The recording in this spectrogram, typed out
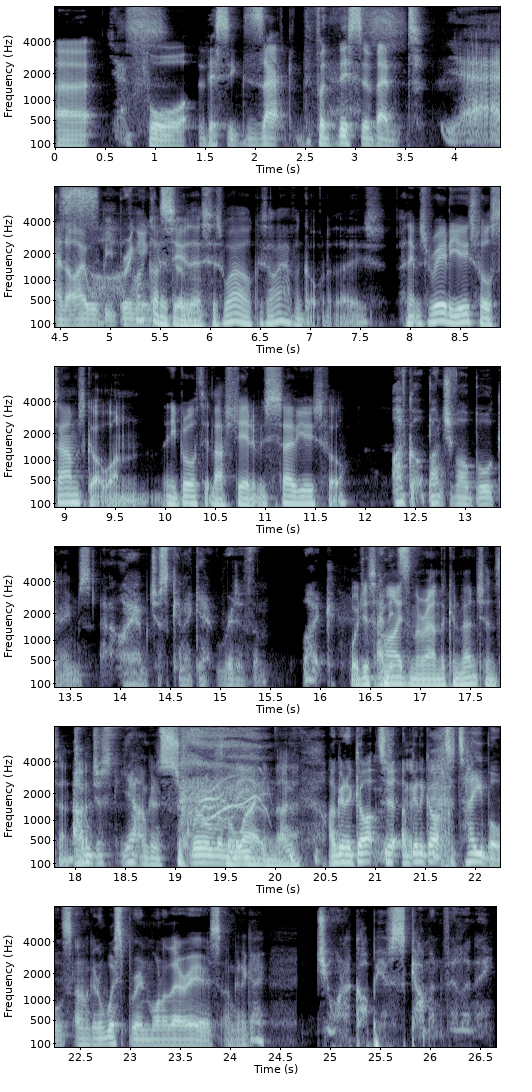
uh, Yes. for this exact for this event, Yes. and I will be bringing. I've got to do this as well because I haven't got one of those, and it was really useful. Sam's got one, and he brought it last year. and It was so useful. I've got a bunch of old board games, and I am just going to get rid of them. Like, Or just hide them around the convention centre. I'm just yeah, I'm going to squirrel them Leave away. them there. I'm, I'm going to go up to I'm going to go up to tables and I'm going to whisper in one of their ears. I'm going to go, "Do you want a copy of Scum and Villainy?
